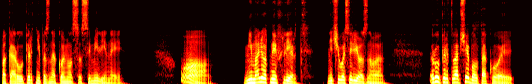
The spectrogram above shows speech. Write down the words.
пока Руперт не познакомился с Эмилиной. О, мимолетный флирт, ничего серьезного. Руперт вообще был такой,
